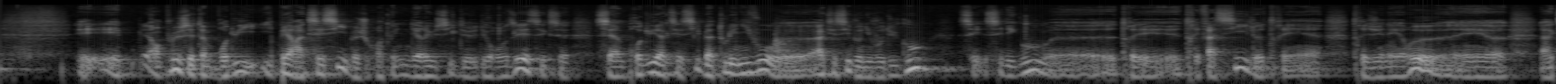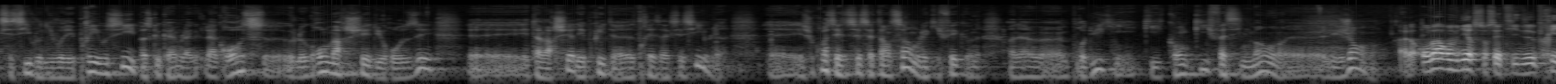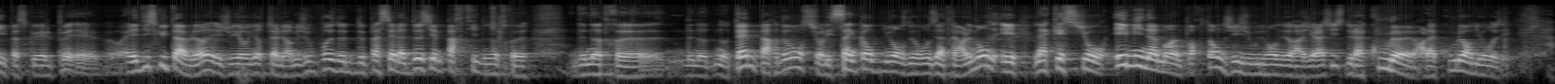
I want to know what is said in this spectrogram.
Et, en plus, c'est un produit hyper accessible. Je crois qu'une des réussites du, rosé, c'est que c'est un produit accessible à tous les niveaux. Euh, accessible au niveau du goût, c'est des goûts euh, très, très faciles, très, très généreux et euh, accessibles au niveau des prix aussi, parce que quand même la, grosse, le gros marché du rosé est un marché à des prix très accessibles. Et je crois que c'est cet ensemble qui fait qu'on a un, produit qui, qui, conquit facilement les gens. Alors, on va revenir sur cette idée de prix parce qu'elle elle est discutable, hein, et je vais y revenir tout à l'heure. Mais je vous propose de, passer à la deuxième partie de notre, de notre, de notre, nos thèmes, pardon, sur les 50 nuances de rosé à travers le monde et la question éminemment importante, Gilles, je vous demande de réagir à la Suisse, de la couleur, la couleur du rosé.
